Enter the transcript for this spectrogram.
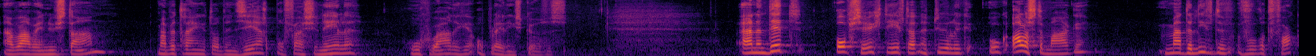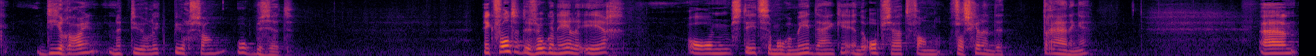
en waar wij nu staan, met betrekking tot een zeer professionele, hoogwaardige opleidingscursus. En in dit opzicht heeft dat natuurlijk ook alles te maken met de liefde voor het vak, die Rijn natuurlijk puur zang ook bezit. Ik vond het dus ook een hele eer om steeds te mogen meedenken in de opzet van verschillende trainingen. En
